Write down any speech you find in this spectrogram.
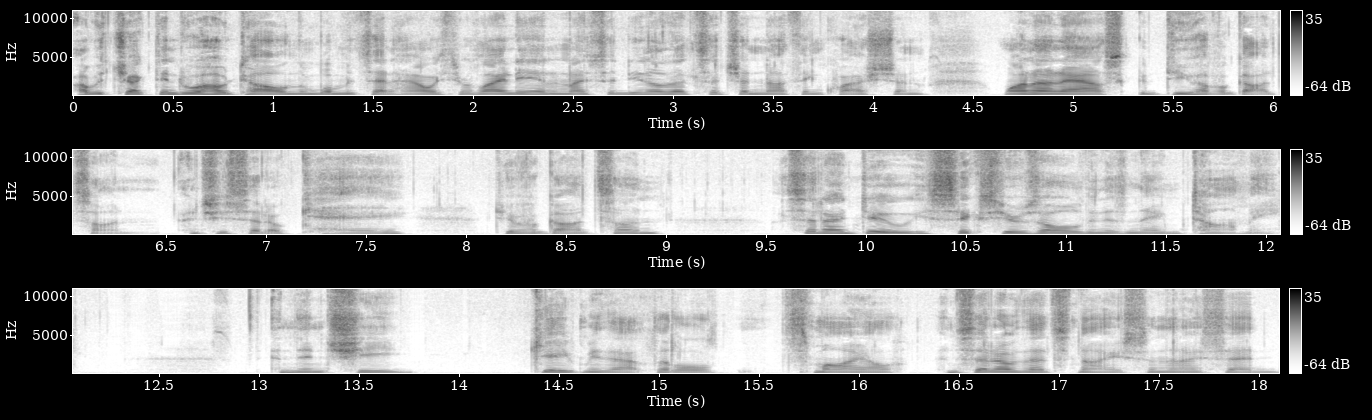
I was checked into a hotel, and the woman said, "How is your light in?" And I said, "You know, that's such a nothing question. Why not ask, do you have a godson?" And she said, "Okay, do you have a godson?" I said, "I do. He's six years old, and his name Tommy." And then she gave me that little smile and said, Oh, that's nice. And then I said,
